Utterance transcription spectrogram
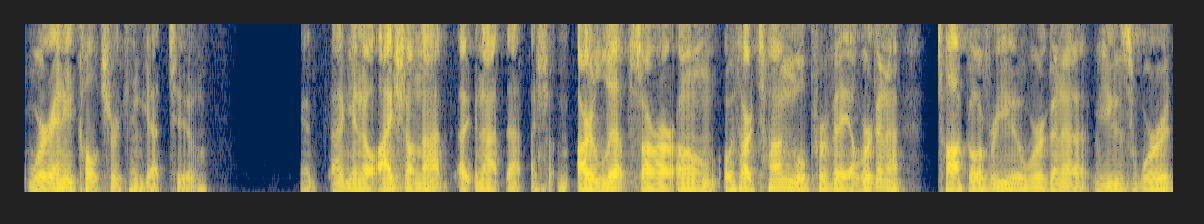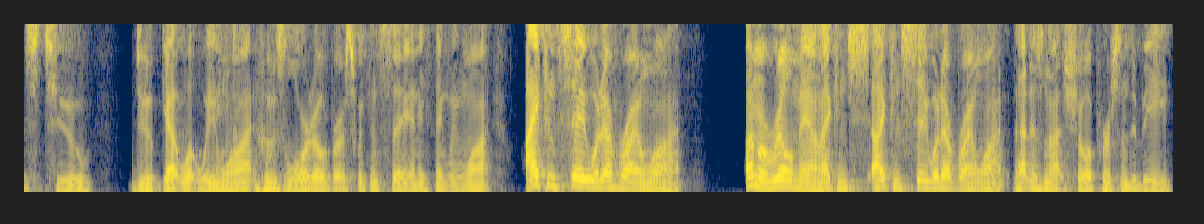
Where any culture can get to? Uh, you know, I shall not, uh, not that, I shall, our lips are our own. With our tongue we'll prevail. We're going to talk over you. We're going to use words to do get what we want. Who's Lord over us? We can say anything we want. I can say whatever I want. I'm a real man. I can, I can say whatever I want. That does not show a person to be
